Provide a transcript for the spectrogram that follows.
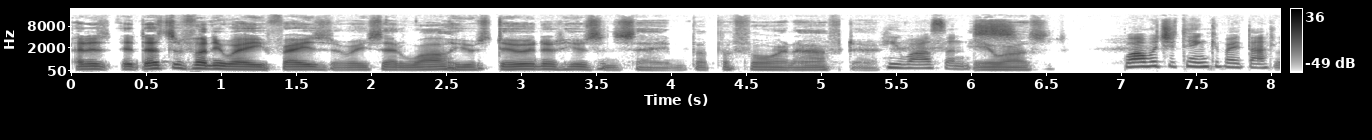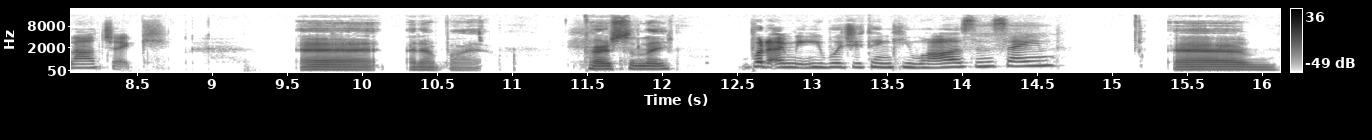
And it, it, that's a funny way he phrased it, where he said while he was doing it, he was insane, but before and after, He wasn't. he wasn't. What would you think about that logic? Uh, I don't buy it. Personally, But I mean, would you think he was insane? um,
